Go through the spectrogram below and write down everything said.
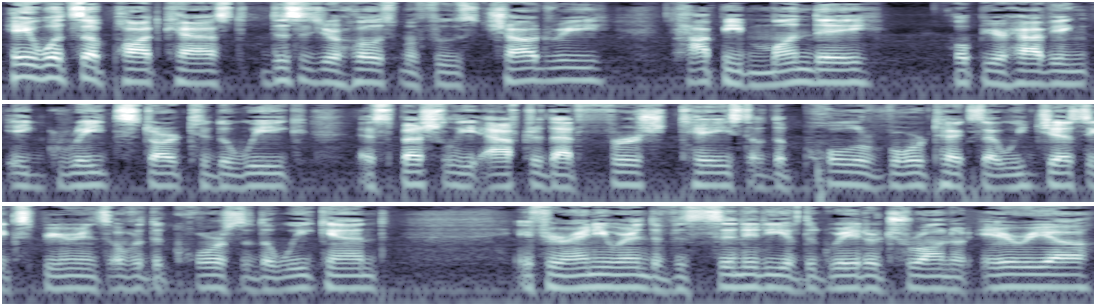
Hey, what's up, podcast? This is your host, Mahfuz Chowdhury. Happy Monday. Hope you're having a great start to the week, especially after that first taste of the polar vortex that we just experienced over the course of the weekend. If you're anywhere in the vicinity of the greater Toronto area,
